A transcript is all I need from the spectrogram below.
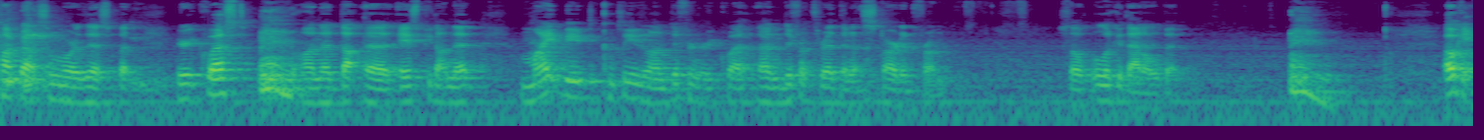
talk about some more of this, but your request on a, uh, ASP.NET might be completed on different request on a different thread than it started from. So we'll look at that a little bit. okay,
